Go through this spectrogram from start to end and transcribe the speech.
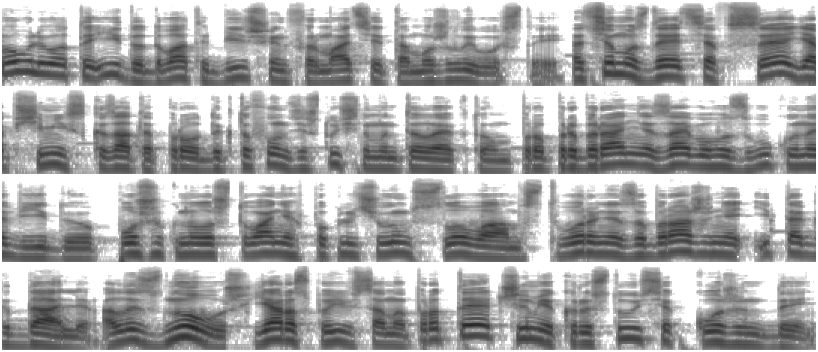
оновлювати і додавати більше інформації та можливостей. На цьому здається все. Я б ще міг сказати про диктофон зі штучним інтелектом, про прибирання зайвого звуку на відео, пошук в налаштуваннях по ключовим словам, створення зображення і так далі. Але знову ж я розповів саме про те, чим я користуюся кожен день.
